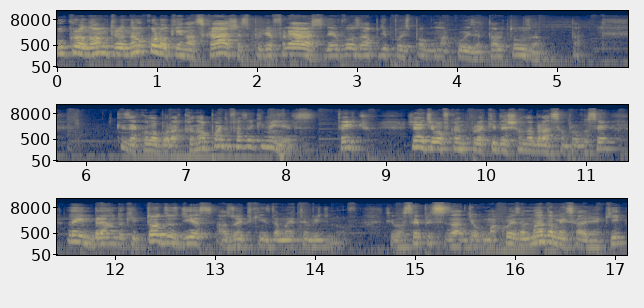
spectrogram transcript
O cronômetro eu não coloquei nas caixas porque eu falei, ah, isso daí eu vou usar depois para alguma coisa tal, e estou usando. Tá? Quiser colaborar com o canal, pode fazer que nem eles. Feito? Gente, eu vou ficando por aqui deixando um abração para você. Lembrando que todos os dias, às 8h15 da manhã, tem um vídeo novo. Se você precisar de alguma coisa, manda mensagem aqui.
